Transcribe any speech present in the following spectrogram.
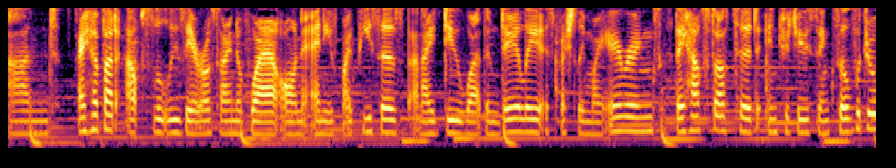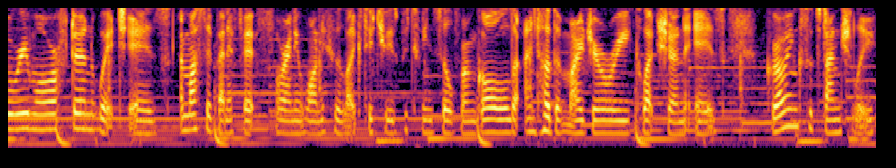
and I have had absolutely zero sign of wear on any of my pieces, and I do wear them daily, especially my earrings. They have started introducing silver jewellery more often, which is a massive benefit for anyone who likes to choose between silver and gold. I know that my jewellery collection is growing substantially,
